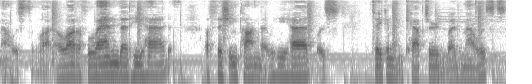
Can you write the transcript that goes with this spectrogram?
Maoists a lot. A lot of land that he had, a fishing pond that he had, was taken and captured by the Maoists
